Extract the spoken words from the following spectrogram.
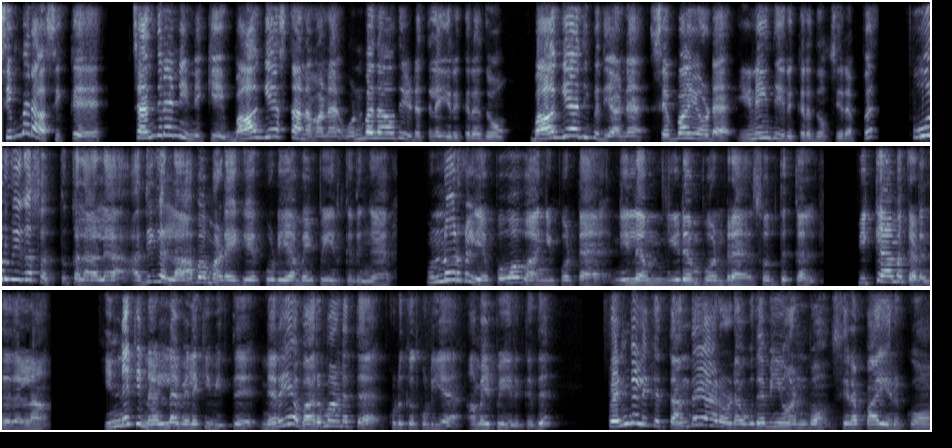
சிம்மராசிக்கு சந்திரன் இன்னைக்கு பாக்யஸ்தானமான ஒன்பதாவது இடத்துல இருக்கிறதும் பாக்யாதிபதியான செவ்வாயோட இணைந்து இருக்கிறதும் சிறப்பு. பூர்வீக சொத்துக்களால அதிக லாபம் அடையக்கூடிய அமைப்பு இருக்குதுங்க. முன்னோர்கள் எப்பவோ வாங்கி போட்ட நிலம் இடம் போன்ற சொத்துக்கள் விற்காம கிடந்ததெல்லாம் இன்னைக்கு நல்ல விலைக்கு விற்று நிறைய வருமானத்தை கொடுக்கக்கூடிய அமைப்பு இருக்குது. பெண்களுக்கு தந்தையாரோட உதவியும் அன்பும் சிறப்பாக இருக்கும்.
